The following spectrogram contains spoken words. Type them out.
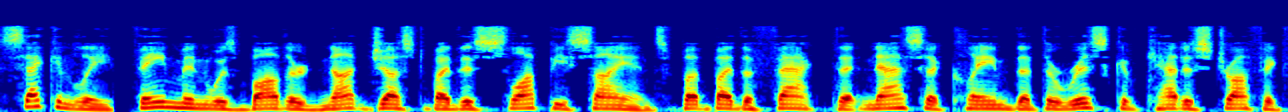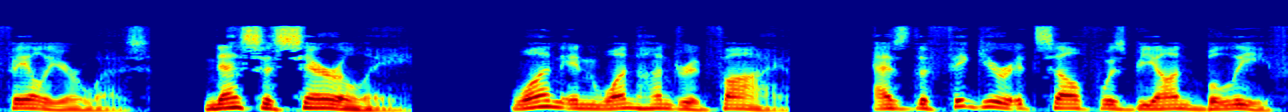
Secondly, Feynman was bothered not just by this sloppy science but by the fact that NASA claimed that the risk of catastrophic failure was necessarily 1 in 105. As the figure itself was beyond belief,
